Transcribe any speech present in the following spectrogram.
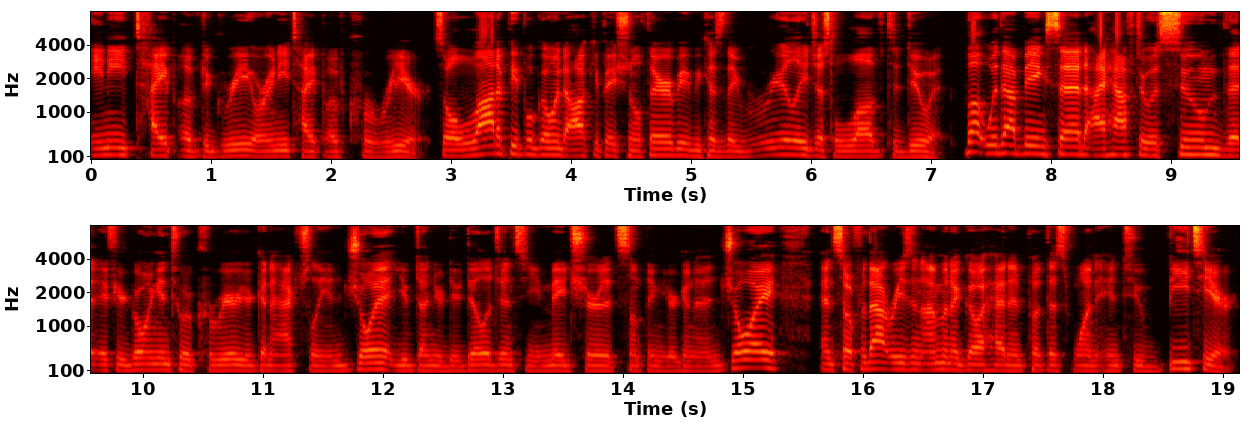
any type of degree or any type of career. So a lot of people go into occupational therapy because they really just love to do it. But with that being said, I have to assume that if you're going into a career, you're gonna actually enjoy it. You've done your due diligence and you made sure it's something you're gonna enjoy. And so for that reason, I'm gonna go ahead and put this one into B tier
